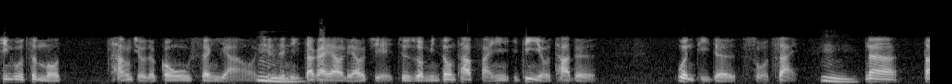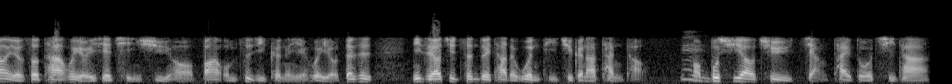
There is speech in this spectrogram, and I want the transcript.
经过这么。长久的公务生涯哦，其实你大概要了解，嗯、就是说民众他反映一定有他的问题的所在。嗯，那当然有时候他会有一些情绪哦，包括我们自己可能也会有，但是你只要去针对他的问题去跟他探讨，哦，不需要去讲太多其他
